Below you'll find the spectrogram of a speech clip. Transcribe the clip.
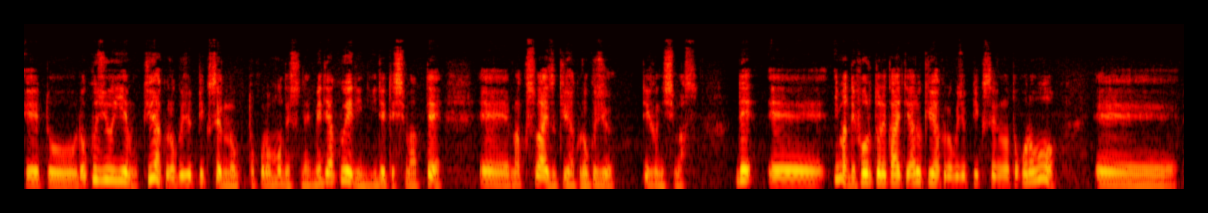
えー、と 60EM、960ピクセルのところもですね、メディアクエリに入れてしまって、えー、MaxWise960 っていう風にします。で、えー今デフォルトで書いてある960ピクセルのところを、えー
